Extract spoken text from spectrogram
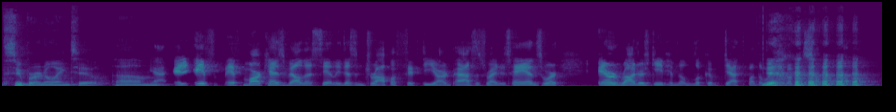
Super annoying too. Um, yeah, and if if Marquez Valdes-Scantling doesn't drop a 50 yard pass that's right in his hands, where Aaron Rodgers gave him the look of death by the way.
